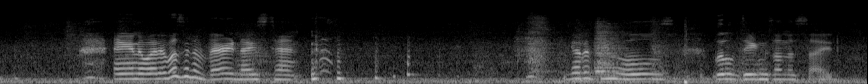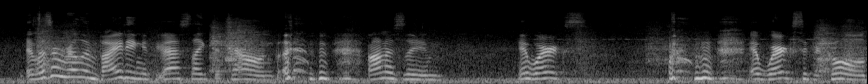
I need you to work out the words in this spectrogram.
And you know what? It wasn't a very nice tent. Got a few holes, little dings on the side. It wasn't real inviting if you ask like the town, but honestly, it works. it works if you're cold.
